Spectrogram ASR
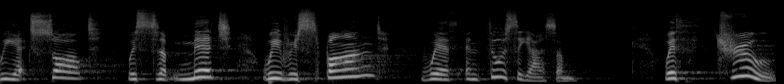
we exalt, we submit, we respond with enthusiasm, with true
